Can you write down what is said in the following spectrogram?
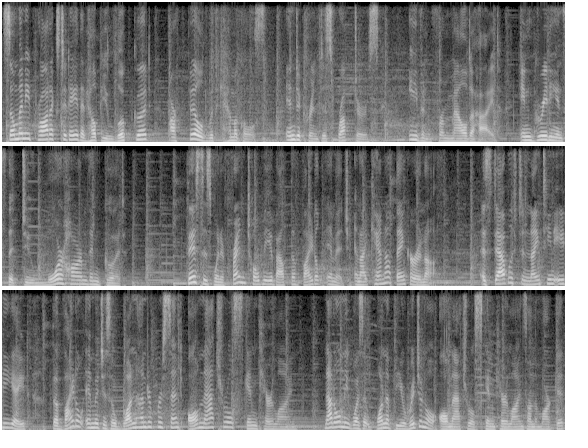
So many products today that help you look good are filled with chemicals, endocrine disruptors, even formaldehyde, ingredients that do more harm than good. This is when a friend told me about the Vital Image, and I cannot thank her enough. Established in 1988, the Vital Image is a 100% all-natural skincare line. Not only was it one of the original all-natural skincare lines on the market,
